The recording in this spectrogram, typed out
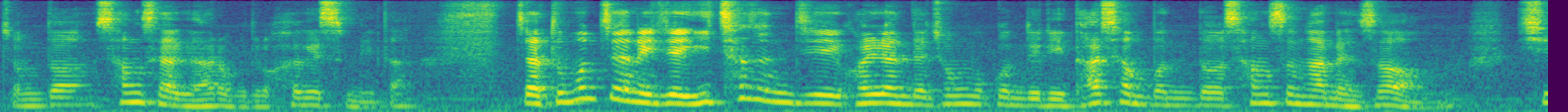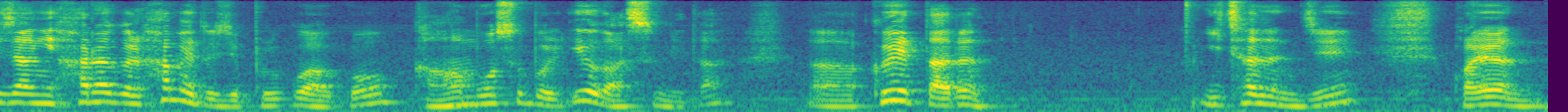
좀 더 상세하게 알아보도록 하겠습니다. 자 두 번째는 이제 2차전지 관련된 종목군들이 다시 한 번 더 상승하면서 시장이 하락을 함에도 이제 불구하고 강한 모습을 이어갔습니다. 어, 그에 따른 2차전지 과연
